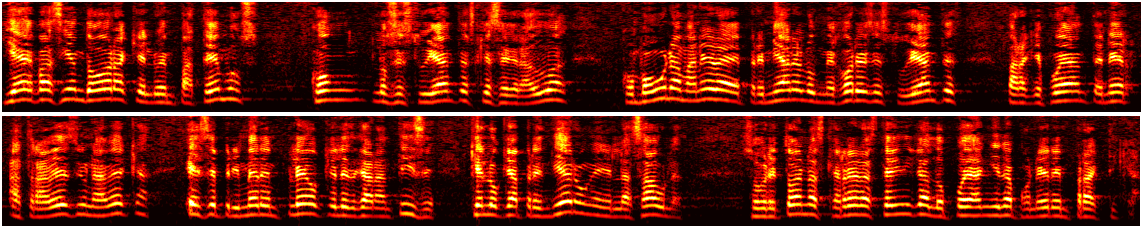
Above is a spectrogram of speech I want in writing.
ya va siendo hora que lo empatemos con los estudiantes que se gradúan como una manera de premiar a los mejores estudiantes para que puedan tener a través de una beca ese primer empleo que les garantice que lo que aprendieron en las aulas sobre todo en las carreras técnicas, lo puedan ir a poner en práctica.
